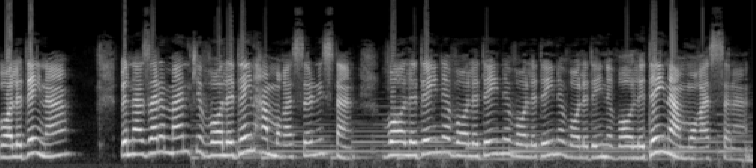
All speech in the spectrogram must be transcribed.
والدینم؟ به نظر من که والدین هم مقصر نیستن. والدین والدین والدین والدین والدین هم مقصرند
